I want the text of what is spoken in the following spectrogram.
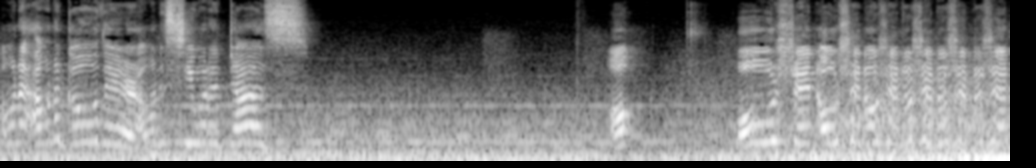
I want to I want to go there. I want to see what it does. Oh. Oh shit, oh shit, oh shit, oh shit, oh shit, oh shit.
